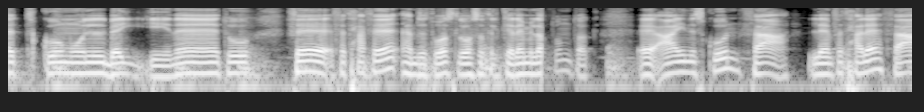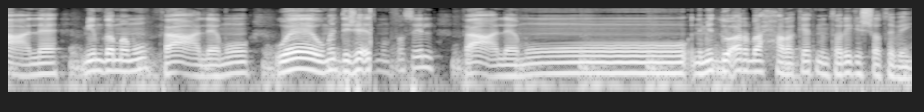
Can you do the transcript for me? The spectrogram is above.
جاءتكم البينات. فاء فتحة فاء همزة وصل وسط الكلام لا تنطق آه عين سكون فع لام فتحة لا فعل ميم ضممو فاعلموا واو مد جائز منفصل فاعلموا نمد أربع حركات من طريق الشاطبي.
